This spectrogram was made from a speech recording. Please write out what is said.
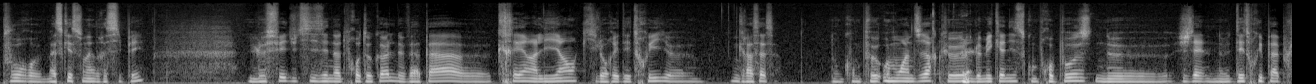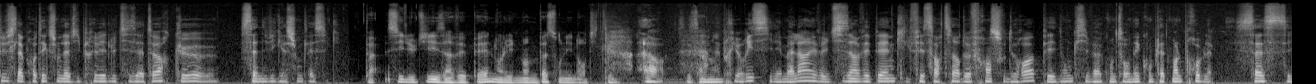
pour masquer son adresse IP, le fait d'utiliser notre protocole ne va pas euh, créer un lien qu'il aurait détruit euh, grâce à ça. Donc on peut au moins dire que le mécanisme qu'on propose ne, ne, détruit pas plus la protection de la vie privée de l'utilisateur que euh, sa navigation classique. S'il utilise un VPN, on ne lui demande pas son identité. Alors, ça, a priori, s'il est malin, il va utiliser un VPN qui le fait sortir de France ou d'Europe et donc il va contourner complètement le problème. Ça, c'est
